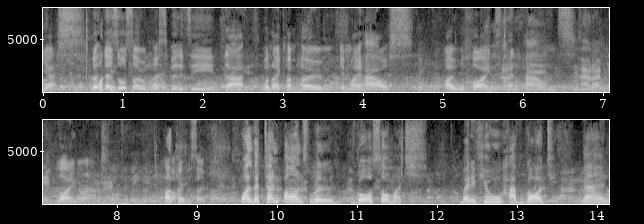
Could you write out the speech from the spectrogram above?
Yes, but Okay. there's also a possibility that when I come home in my house, I will find ten pounds lying around Okay. behind the sofa. Well, the ten pounds will go so much, but if you have got, then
